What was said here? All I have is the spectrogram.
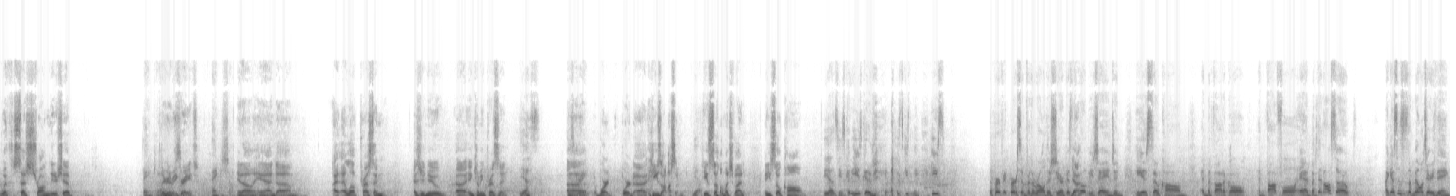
with such strong leadership. Thank you. They're gonna be Appreciate it. great. Thank you, Sean. you know, and um, I, I love Preston as your new uh, incoming president. Yes. He's uh, great. Board, board. Uh, he's awesome. Yeah. he's so much fun, and he's so calm. He is. He's good. He's going to be. excuse me. He's the perfect person for the role this year because Yeah. there will be change, and he is so calm and methodical and thoughtful. And but then also, I guess this is a military thing.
